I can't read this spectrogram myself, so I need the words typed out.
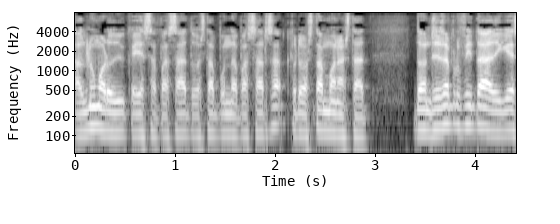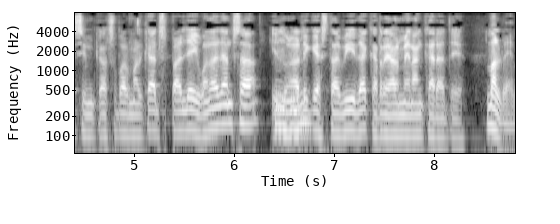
el número diu que ja s'ha passat o està a punt de passar-se, però està en bon estat. Doncs és aprofitar, diguéssim, que els supermercats per llei ho han de llançar i donar-li Mhm. aquesta vida que realment encara té. Molt bé.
